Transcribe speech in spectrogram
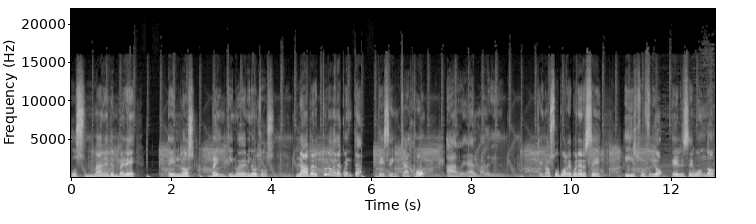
Ousmane Dembélé en los 29 minutos. La apertura de la cuenta desencajó a Real Madrid que no supo reponerse y sufrió el segundo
